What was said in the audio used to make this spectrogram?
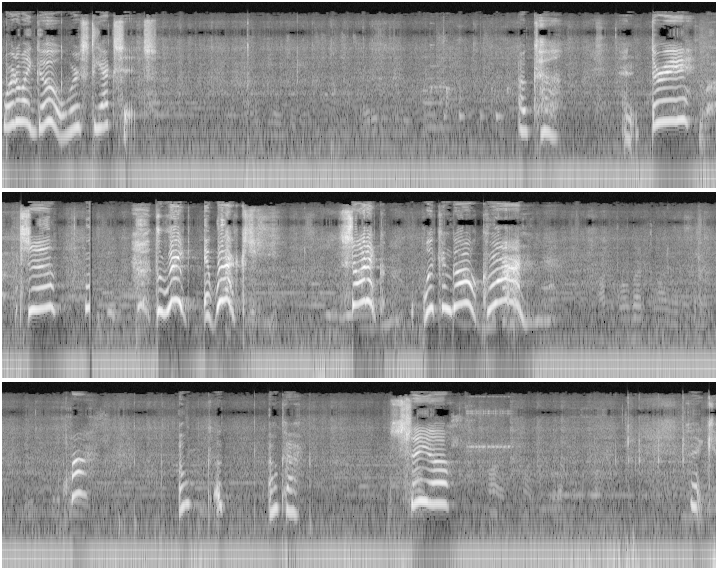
Where do I go? Where's the exit? Okay. And three, two, one. The rig! It worked! Sonic! We can go! Come on! What? Oh, oh, okay. See ya. Like,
